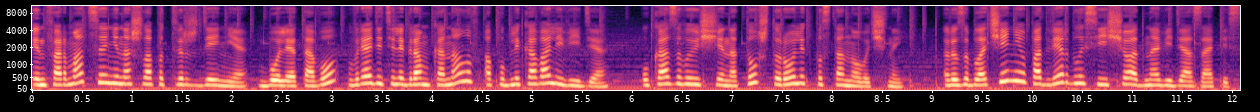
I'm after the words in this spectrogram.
Информация не нашла подтверждения, более того, в ряде телеграм-каналов опубликовали видео, указывающее на то, что ролик постановочный. Разоблачению подверглась еще одна видеозапись,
